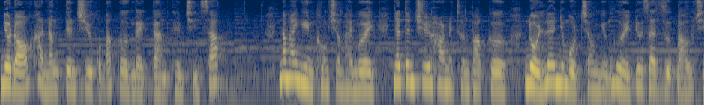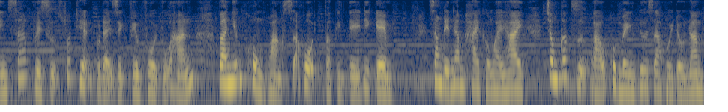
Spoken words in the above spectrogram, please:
Nhờ đó, khả năng tiên tri của Parker ngày càng thêm chính xác. Năm 2020, nhà tiên tri Hamilton Parker nổi lên như một trong những người đưa ra dự báo chính xác về sự xuất hiện của đại dịch viêm phổi Vũ Hán và những khủng hoảng xã hội và kinh tế đi kèm. Sang đến năm 2022, trong các dự báo của mình đưa ra hồi đầu năm,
